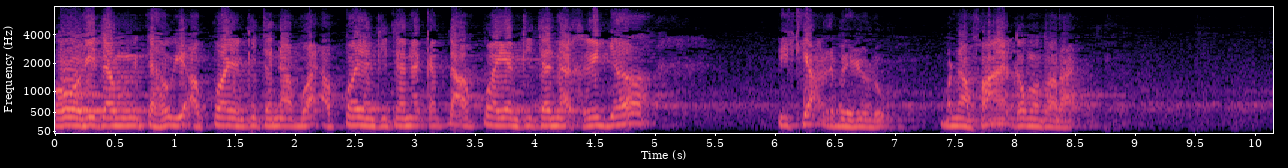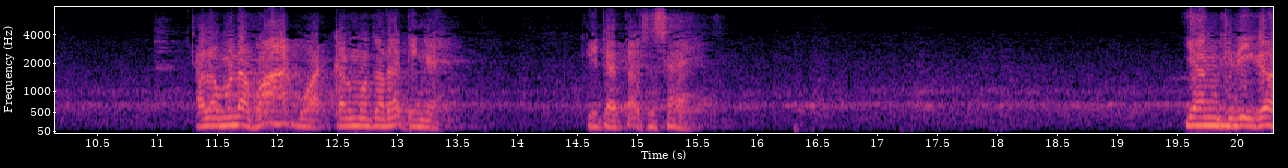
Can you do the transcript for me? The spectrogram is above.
bahawa kita mengetahui apa yang kita nak buat, apa yang kita nak kata, apa yang kita nak kerja, fikir lebih dulu. Manfaat ke mudarat? Kalau manfaat buat, kalau mudarat tinggal. Kita tak selesai. Yang ketiga,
